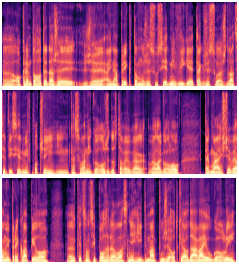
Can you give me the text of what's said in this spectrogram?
e, okrem toho teda, že, že aj napriek tomu, že sú 7 v lige, takže sú až 27 v počte inkasovaných golov, že dostávajú veľa, veľa golov, tak ma ešte veľmi prekvapilo, e, keď som si pozrel vlastne hitmapu, že odkiaľ dávajú góly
